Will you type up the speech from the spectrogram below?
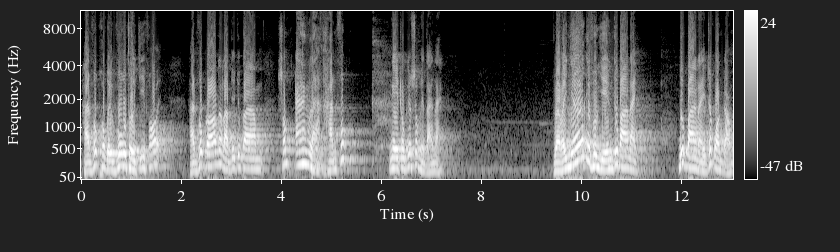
hạnh phúc không bị vô thường chi phối. Hạnh phúc đó nó làm cho chúng ta sống an lạc, hạnh phúc ngay trong cái sống hiện tại này. Và phải nhớ cái phương diện thứ ba này. Bước ba này rất quan trọng,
